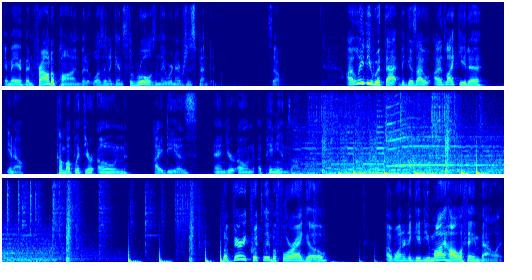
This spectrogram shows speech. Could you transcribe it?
It may have been frowned upon, but it wasn't against the rules and they were never suspended. So I leave you with that because I, I'd like you to, you know, come up with your own ideas and your own opinions on that. But very quickly before I go, I wanted to give you my Hall of Fame ballot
